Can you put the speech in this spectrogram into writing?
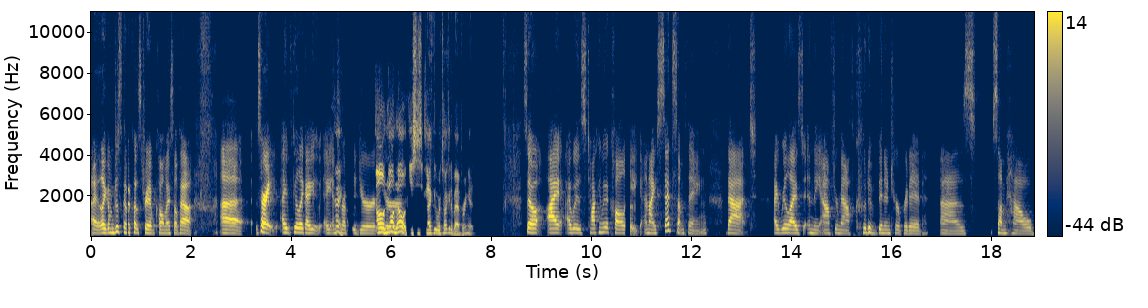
I like. I'm just gonna straight up call myself out. Uh, sorry, I feel like I, I interrupted hey. your. Oh your... no, no, this is exactly what we're talking about. Bring it. So I I was talking with a colleague and I said something that I realized in the aftermath could have been interpreted as somehow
